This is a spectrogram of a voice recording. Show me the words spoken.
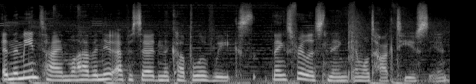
In the meantime, we'll have a new episode in a couple of weeks. Thanks for listening, and we'll talk to you soon.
